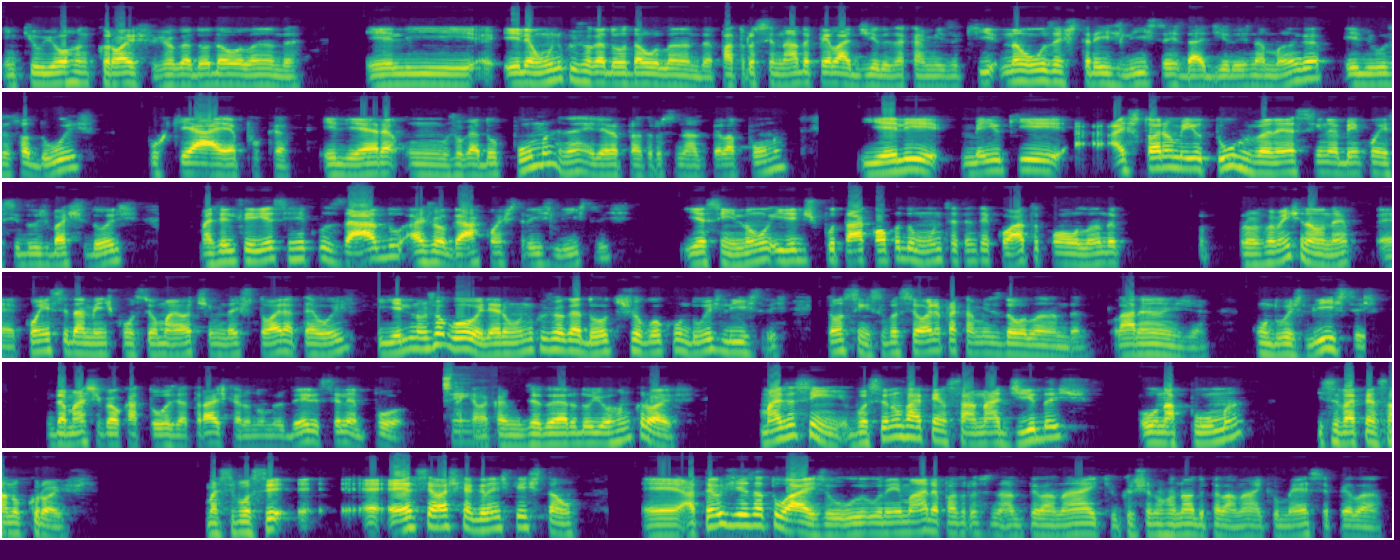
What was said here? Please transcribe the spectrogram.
Em que o Johan Cruyff, jogador da Holanda, ele, ele é o único jogador da Holanda, patrocinada pela Adidas, a camisa, que não usa as três listas da Adidas na manga, ele usa só duas, porque à época ele era um jogador Puma, né? Ele era patrocinado pela Puma. E ele meio que. A história é meio turva, né? Assim, não é bem conhecido dos bastidores. Mas ele teria se recusado a jogar com as três listras. E assim, não iria disputar a Copa do Mundo 74 com a Holanda Provavelmente não, né? É, conhecidamente com o seu maior time da história até hoje. E ele não jogou, ele era o único jogador que jogou com duas listras. Então, assim, se você olha para a camisa da Holanda, laranja, com duas listas, ainda mais se tiver o 14 atrás, que era o número dele, você lembra, pô, Sim. aquela camisa era do Johan Cruyff. Mas, assim, você não vai pensar na Adidas ou na Puma e você vai pensar no Cruyff. Mas se você. É, é, essa eu acho que é a grande questão. É, até os dias atuais, o, o, Neymar é patrocinado pela Nike, o Cristiano Ronaldo é pela Nike, o Messi é pela,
